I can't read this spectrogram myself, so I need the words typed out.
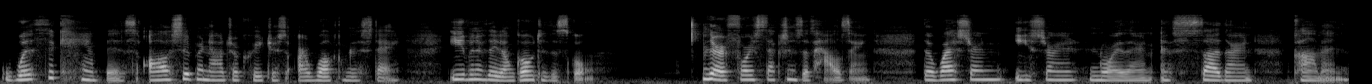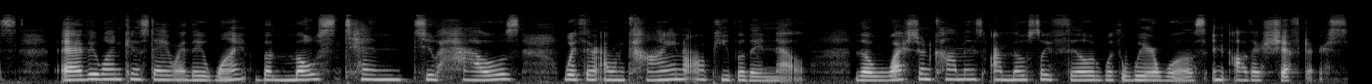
With the campus, all supernatural creatures are welcome to stay, even if they don't go to the school. There are four sections of housing the Western, Eastern, Northern, and Southern Commons. Everyone can stay where they want, but most tend to house with their own kind or people they know. The Western Commons are mostly filled with werewolves and other shifters.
